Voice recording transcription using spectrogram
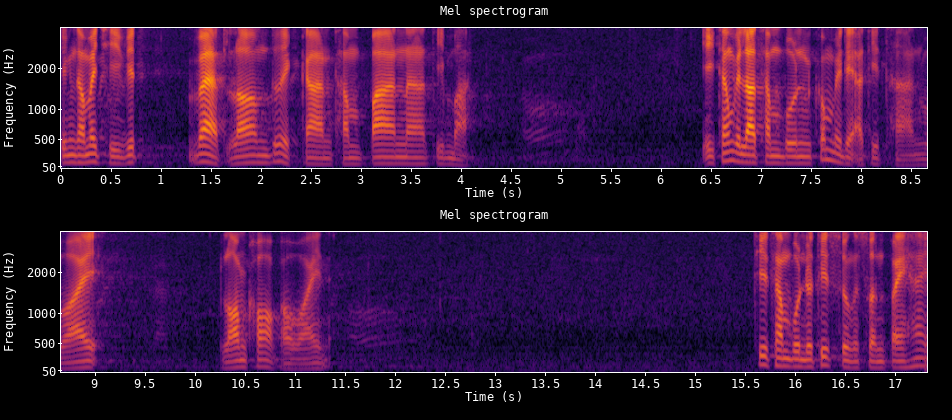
จึงทำให้ชีวิตแวดล้อมด้วยการทำปานาติบาตอีกทั้งเวลาทำบุญก็ไม่ได้อธิษฐานไว้ ล้อมคอกเอาไว้ ที่ทำบุญอุทิศส่วนกุศลไปให้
